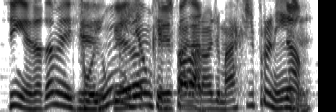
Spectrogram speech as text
Sim, exatamente. Foi um milhão que eles pagaram de marketing pro Ninja. Não.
